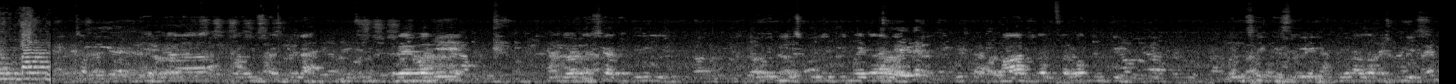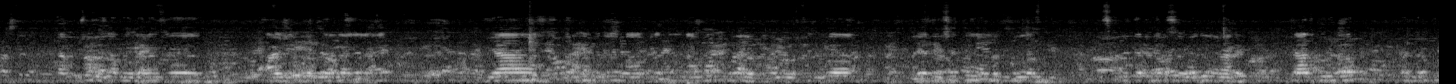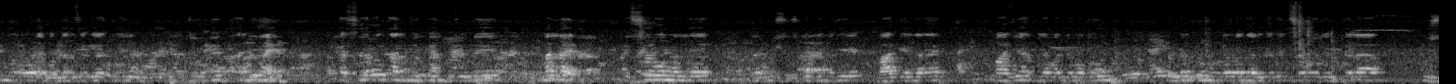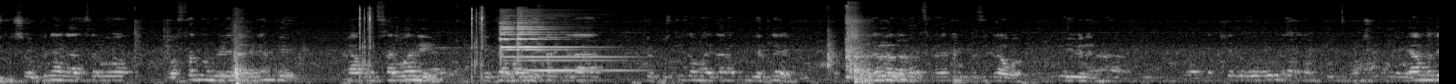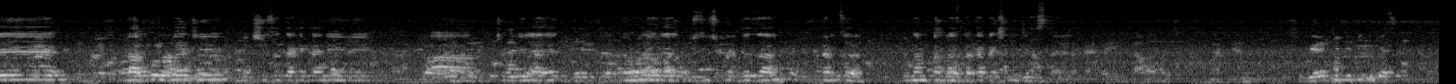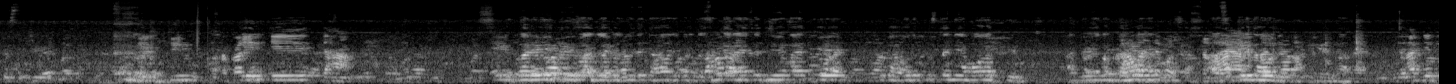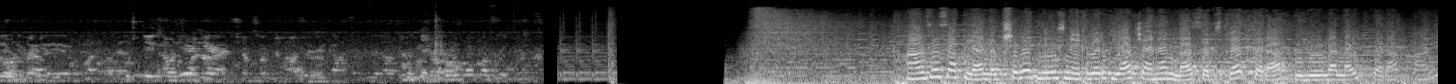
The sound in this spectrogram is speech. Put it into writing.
अचूक बातमी मंगळवार शहरातील दोन स्कूल मैदानावर महाराष्ट्रात सर्वात मोठी मनसे केसरी दोन हजार चोवीस या कुस्तीच्या मैदानाचं आयोजन करण्यात आलेलं आहे. या स्पर्धेमध्ये महाराष्ट्रातील या देशातील मुलं स्कूल सहभागी होणार आहे त्याचबरोबर पंढरपूर मंगळवाडा मतदारसंघातील जेवढे आहे आहेत त्या सर्व तालमीतील जेवढे मल्ल आहेत सर्व मल्ल या कुस्ती स्पर्धेमध्ये भाग घेणार आहेत. माझे आपल्या माध्यमातून पंढरपूर मंगळवाडा तालुक्यातील सर्व जनतेला कुस्ती शौकीनांना सर्व वस्तात मंडळीला विनंती आहे की आपण सर्वांनी एका बावीस तारखेला ते कुस्तीचं मैदान आपण घेतलं आहे सगळ्यांनी उपस्थित राहावं ही विनंती. यामध्ये लाखो रुपयाची बक्षिसं त्या ठिकाणी ठेवलेली आहेत. जवळजवळ कुस्ती स्पर्धेचा खर्च किमान पन्नास लाखापेक्षा जास्त आहे. वेळ किती ते किती असेल कुस्तीची वेळ? तीन ते दहा. दुपारी तीन वाजल्यापासून ते दहा वाजेपर्यंत करायचं नियम आहेत की अगोदर पुस्तकांनी यावं लागतील आणि त्याच्यानंतर दहा वाजल्यापासून. दहा दोन कुस्ती नऊ शंभर आजच आपल्या लक्षवेध न्यूज नेटवर्क या चॅनलला सबस्क्राईब करा व्हिडिओला लाईक करा आणि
